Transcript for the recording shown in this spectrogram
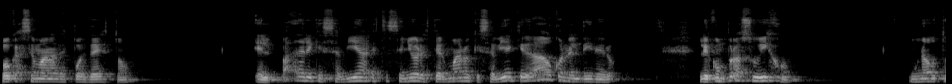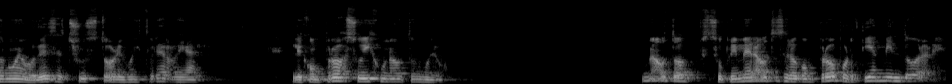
Pocas semanas después de esto, el padre que sabía, este señor, este hermano que se había quedado con el dinero, le compró a su hijo un auto nuevo. This is a true story, una historia real. Le compró a su hijo un auto nuevo. Un auto, su primer auto se lo compró por 10 mil dólares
